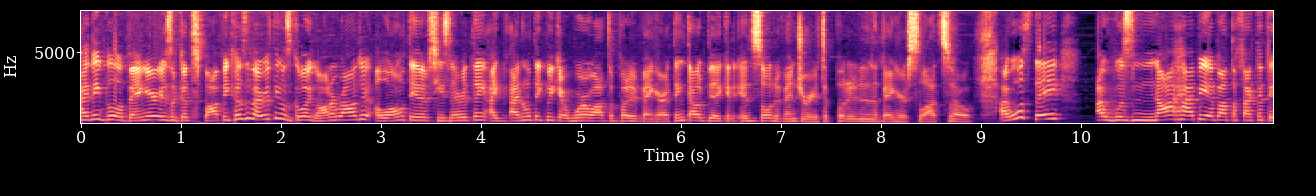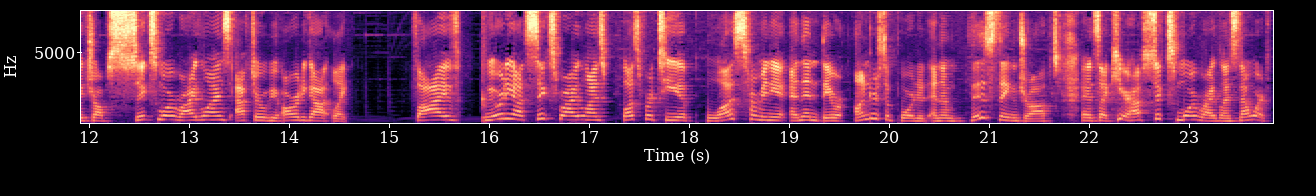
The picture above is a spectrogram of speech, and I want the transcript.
I think Below Banger is a good spot because of everything that's going on around it, along with the NFTs and everything. I, I don't think we can we're allowed to put it in Banger. I think that would be like an insult of injury to put it in the Banger slot. So I will say I was not happy about the fact that they dropped six more ride lines after we already got like five. We already got six ride lines plus Fortia plus Herminia, and then they were under supported. And then this thing dropped, and it's like, here, have six more ride lines. Now we're at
